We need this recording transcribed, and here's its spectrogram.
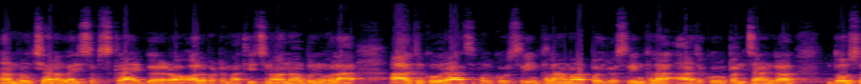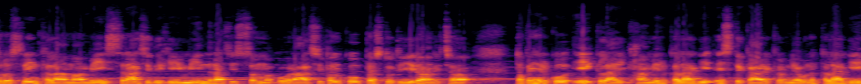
हाम्रो च्यानललाई सब्सक्राइब गरेर अल बटनमा थिच्न नभुल्नुहोला। आजको राशिफलको श्रृङ्खलामा पहिलो श्रृङ्खला आजको पञ्चाङ्ग। दोस्रो श्रृङ्खलामा मेष राशिदेखि मीन राशिसम्मको राशिफलको प्रस्तुति रहनेछ। तपाईँहरूको एक लाइक हामीहरूका लागि यस्तै कार्यक्रम ल्याउनका लागि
